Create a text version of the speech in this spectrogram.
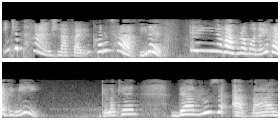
اینکه پنج نفر این کار تقدیره. این قهرمانای قدیمی. گلاکن در روز اول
